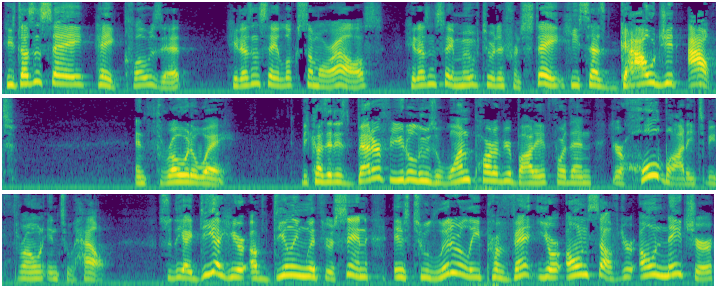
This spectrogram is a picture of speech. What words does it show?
he doesn't say, hey, close it. He doesn't say, look somewhere else. He doesn't say, move to a different state. He says, gouge it out and throw it away. Because it is better for you to lose one part of your body for then your whole body to be thrown into hell. So, the idea here of dealing with your sin is to literally prevent your own self, your own nature,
